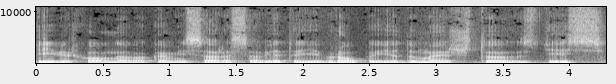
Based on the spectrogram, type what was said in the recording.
и Верховного комиссара Совета Европы. Я думаю, что здесь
